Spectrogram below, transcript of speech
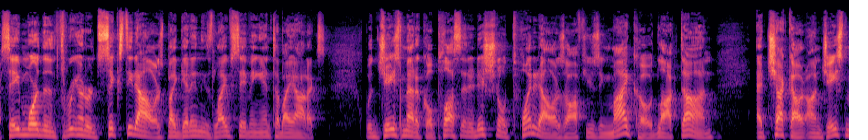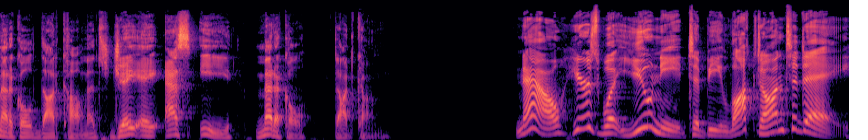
Save more than $360 by getting these life saving antibiotics with Jase Medical, plus an additional $20 off using my code locked on at checkout on jasemedical.com. That's J A S E medical.com. Now, here's what you need to be locked on today.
